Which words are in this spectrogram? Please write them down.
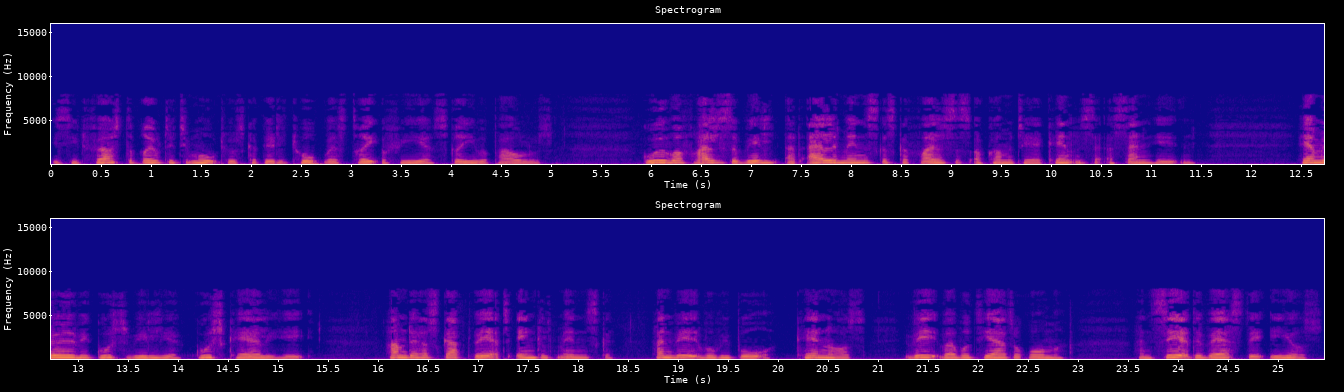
I sit første brev til Timotheus kapitel 2, vers 3 og 4 skriver Paulus, Gud vor frelse vil, at alle mennesker skal frelses og komme til erkendelse af sandheden. Her møder vi Guds vilje, Guds kærlighed. Ham, der har skabt hvert enkelt menneske. Han ved, hvor vi bor, kender os, ved, hvad vores hjerte rummer. Han ser det værste i os,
